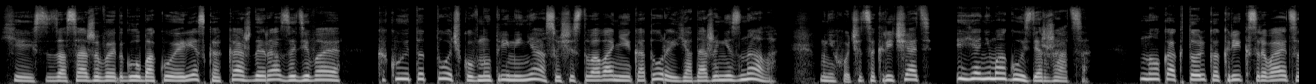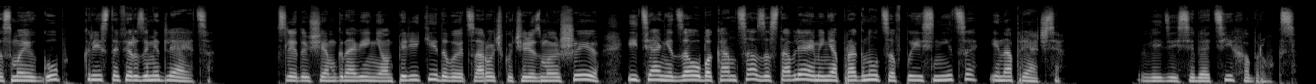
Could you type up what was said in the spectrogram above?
Хейс засаживает глубоко и резко, каждый раз задевая какую-то точку внутри меня, о существовании которой я даже не знала. Мне хочется кричать, и я не могу сдержаться. Но как только крик срывается с моих губ, Кристофер замедляется. В следующее мгновение он перекидывает сорочку через мою шею и тянет за оба конца, заставляя меня прогнуться в пояснице и напрячься. «Веди себя тихо, Брукс»,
